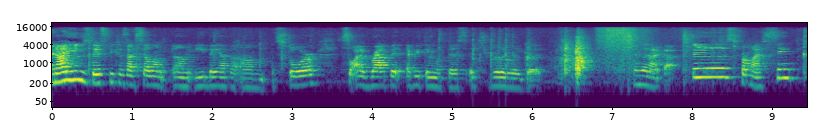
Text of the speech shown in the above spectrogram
And I use this because I sell on um, eBay. I have a, um, store. So I wrap it, everything with this. It's really, really good. And then I got this for my sink.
